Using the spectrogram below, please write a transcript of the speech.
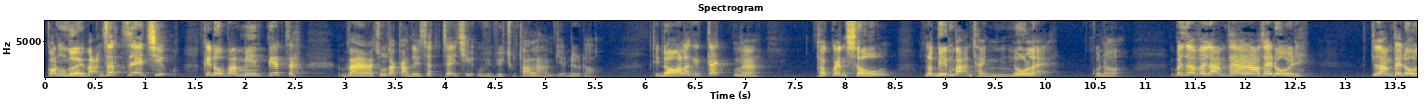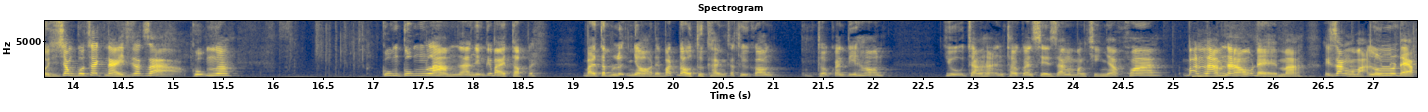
Con người bạn rất dễ chịu. Cái dopamine tiết ra và chúng ta cảm thấy rất dễ chịu vì việc chúng ta làm những điều đó. Thì đó là cái cách mà thói quen xấu nó biến bạn thành nô lệ của nó bây giờ phải làm thế nào thay đổi đi làm thay đổi thì trong cuốn sách này thì tác giả cũng cũng cũng làm ra những cái bài tập ấy. Bài tập luyện nhỏ để bắt đầu thực hành các thứ con, thói quen tí hon. Ví dụ chẳng hạn thói quen xỉa răng bằng chỉ nha khoa. Bạn làm nào để mà cái răng của bạn luôn luôn đẹp?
